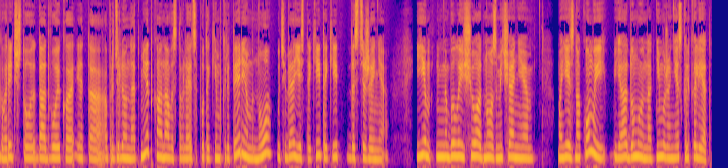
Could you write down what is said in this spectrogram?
говорить, что да, двойка – это определенная отметка, она выставляется по таким критериям, но у тебя есть такие-такие достижения. И было еще одно замечание моей знакомой, я думаю, над ним уже несколько лет.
